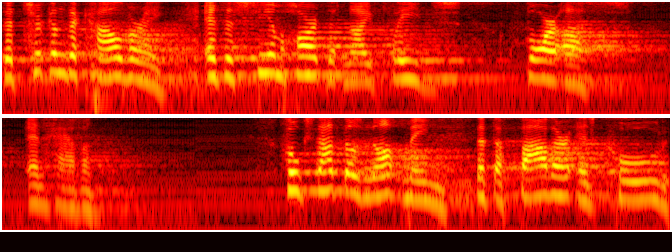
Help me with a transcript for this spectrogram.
that took him to Calvary, is the same heart that now pleads for us in heaven. Folks, that does not mean that the Father is cold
